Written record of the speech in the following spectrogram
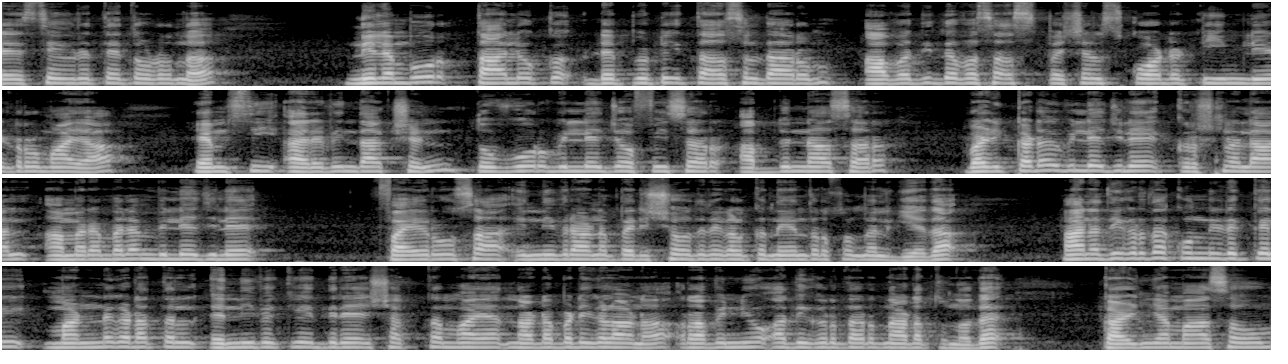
രഹസ്യവിവരത്തെ തുടർന്ന് നിലമ്പൂർ താലൂക്ക് ഡെപ്യൂട്ടി തഹസിൽദാറും അവധി ദിവസ സ്പെഷ്യൽ സ്ക്വാഡ് ടീം ലീഡറുമായ M C Aravindakshan Thuvvur village officer Abdul Nasar Vazhikkadavu വില്ലേജിലെ കൃഷ്ണലാൽ അമരമ്പലം വില്ലേജിലെ ഫൈറൂസ എന്നിവരാണ് പരിശോധനകൾക്ക് നേതൃത്വം നൽകിയത്. അനധികൃത കുന്നിടുക്കൽ മണ്ണ് കടത്തൽ എന്നിവയ്ക്കെതിരെ ശക്തമായ നടപടികളാണ് റവന്യൂ അധികൃതർ നടത്തുന്നത്. കഴിഞ്ഞ മാസവും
